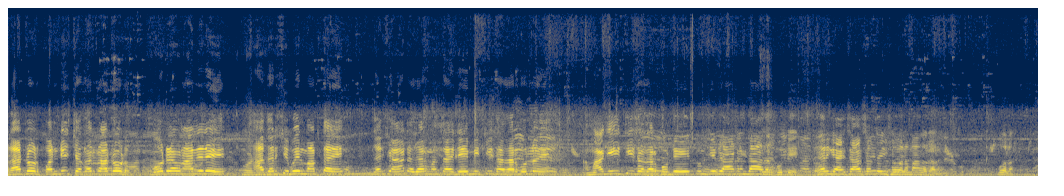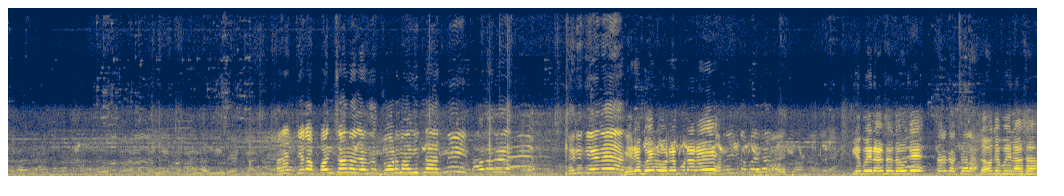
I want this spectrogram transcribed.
राठोड. पंडित छगन राठोड. बोट राहून आलेले आदर्शी बैल मागताय. जरशे आठ हजार म्हणताय ते मी तीस हजार बोललोय. माझेही तीस हजार खोटे तुमचे बी आठ आणि दहा हजार खोटे. जर घ्यायचं असेल तर हिशोबाने मागत बोला. अरे त्याला पंचावन्न हजार जोड मागितला आदमी तरी दे ना. हे रे बैल ओरे पुढे रे. हे बैल. असा जाऊ दे. तर का चला. जाऊ दे बैल असा.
